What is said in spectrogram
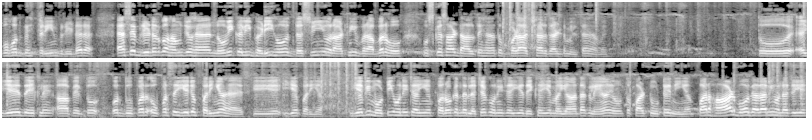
बहुत बेहतरीन ब्रीडर है। ऐसे ब्रीडर को हम जो है, नौवीं कली बड़ी हो, दसवीं और आठवीं बराबर हो, उसके साथ डालते हैं तो बड़ा अच्छा रिज़ल्ट मिलता है हमें। तो ये देख लें आप एक तो और दोपहर ऊपर से ये जो परियाँ है, इसकी ये ये परियाँ, ये भी मोटी होनी चाहिए, परों के अंदर लचक होनी चाहिए। देखें ये मैं यहाँ तक ले आया हूँ तो पर टूटे नहीं है। पर हार्ड बहुत ज़्यादा नहीं होना चाहिए।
